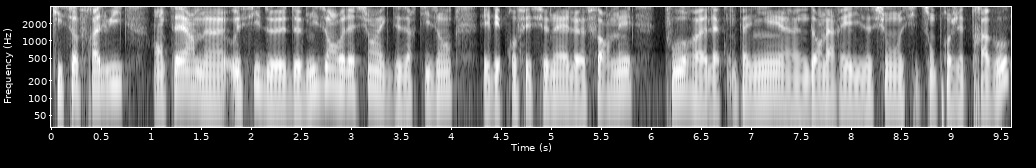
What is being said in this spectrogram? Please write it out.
qui s'offre à lui en termes aussi de, de, mise en relation avec des artisans et des professionnels formés pour l'accompagner dans la réalisation aussi de son projet de travaux.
